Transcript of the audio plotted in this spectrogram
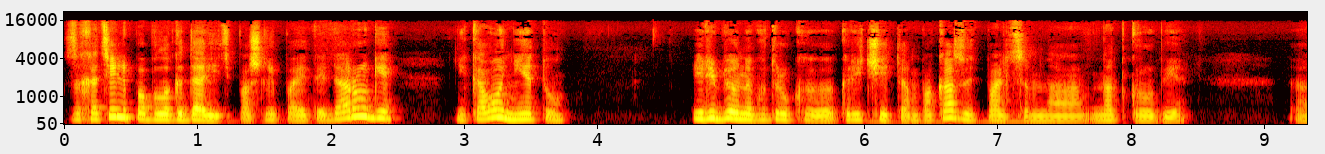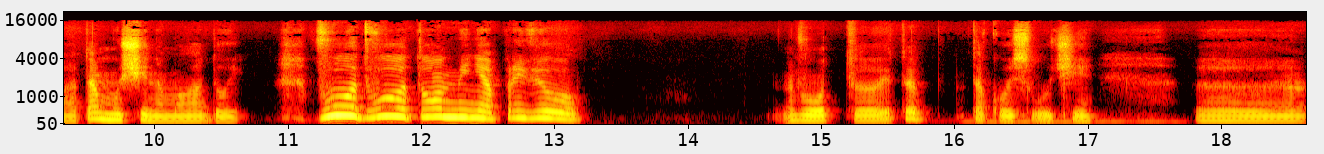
захотели поблагодарить. Пошли по этой дороге, никого нету. И ребенок вдруг э, кричит, там показывает пальцем на надгробие. А там мужчина молодой. Вот, вот, он меня привел. Вот, э, это такой случай. Э,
